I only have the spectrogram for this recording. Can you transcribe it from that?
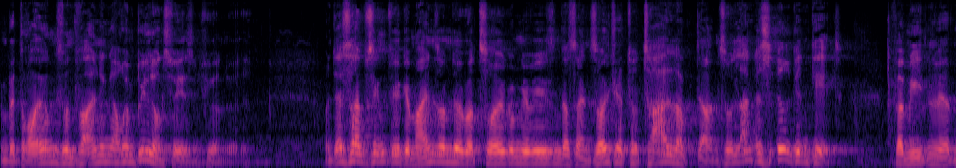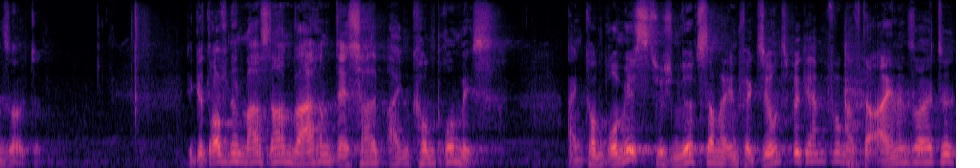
im Betreuungs- und vor allen Dingen auch im Bildungswesen führen würde. Und deshalb sind wir gemeinsam der Überzeugung gewesen, dass ein solcher Totallockdown, solange es irgend geht, vermieden werden sollte. Die getroffenen Maßnahmen waren deshalb ein Kompromiss. Ein Kompromiss zwischen wirksamer Infektionsbekämpfung auf der einen Seite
